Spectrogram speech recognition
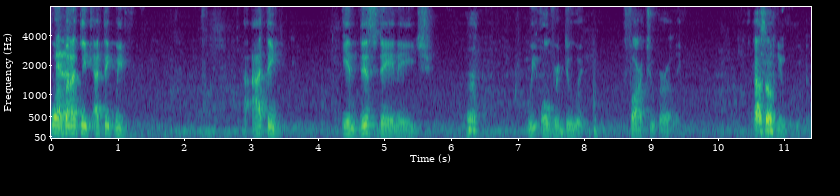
Well, but I- I think I think we've I think in this day and age Hmm. we overdo it far too early How so? with young people.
